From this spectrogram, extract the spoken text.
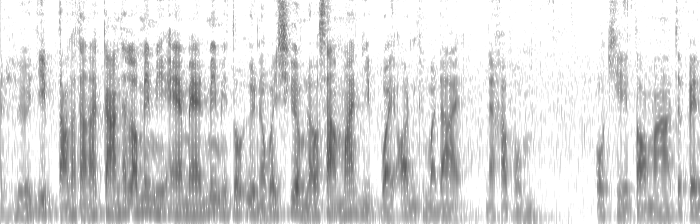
นหรือหยิบตามสถานการณ์ถ้าเราไม่มีแอร์แมนไม่มีตัวอื่นเอาไว้เชื่อมแล้วสามารถหยิบไวออนขึ้นมาได้นะครับผม โอเคต่อมาจะเป็น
